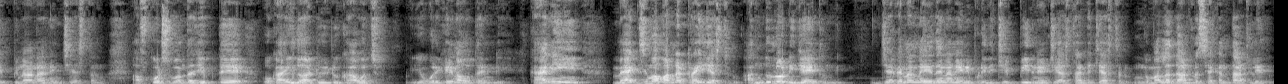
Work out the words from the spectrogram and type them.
చెప్పినానా నేను చేస్తాను. అఫ్ కోర్స్ వంద చెప్తే ఒక ఐదు అటు ఇటు కావచ్చు. ఎవరికైనా అవుతాయండి. కానీ మ్యాక్సిమం అన్న ట్రై చేస్తాడు. అందులో నిజాయితీ ఉంది. జగన్ అన్న ఏదైనా నేను ఇప్పుడు ఇది చెప్పి ఇది నేను చేస్తా అంటే చేస్తాడు. ఇంకా మళ్ళీ దాంట్లో సెకండ్ థాట్ లేదు.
